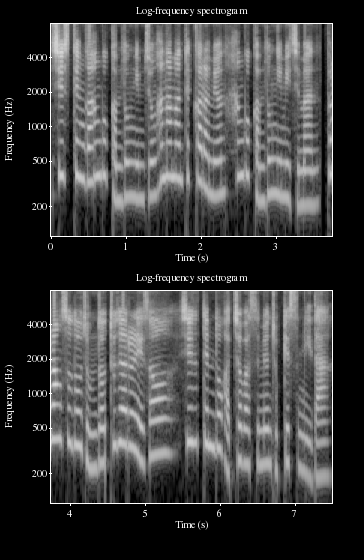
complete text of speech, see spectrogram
시스템과 한국 감독님 중 하나만 택하라면 한국 감독님이지만 프랑스도 좀 더 투자를 해서 시스템도 갖춰봤으면 좋겠습니다.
